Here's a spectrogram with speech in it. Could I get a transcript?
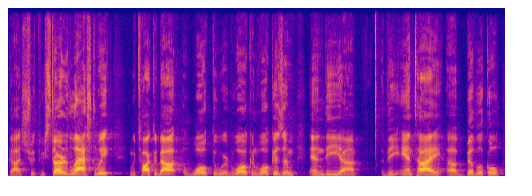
God's truth. We started last week and we talked about woke, the word woke and wokeism, and the, uh, the anti-biblical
